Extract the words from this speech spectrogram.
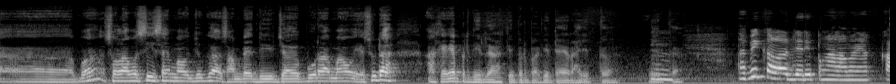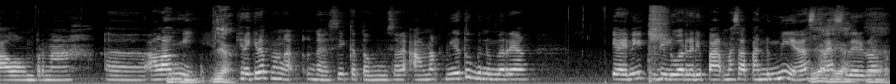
uh, apa Sulawesi saya mau juga, sampai di Jayapura mau ya sudah. Akhirnya berdirilah di berbagai daerah itu. Hmm. Gitu. Tapi kalau dari pengalaman yang kawam pernah uh, alami, hmm, yeah. kira-kira pernah nggak sih ketemu misalnya anak dia tuh bener-bener yang ya ini di luar dari masa pandemi ya, iya, stres yeah, yeah, dari yeah.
